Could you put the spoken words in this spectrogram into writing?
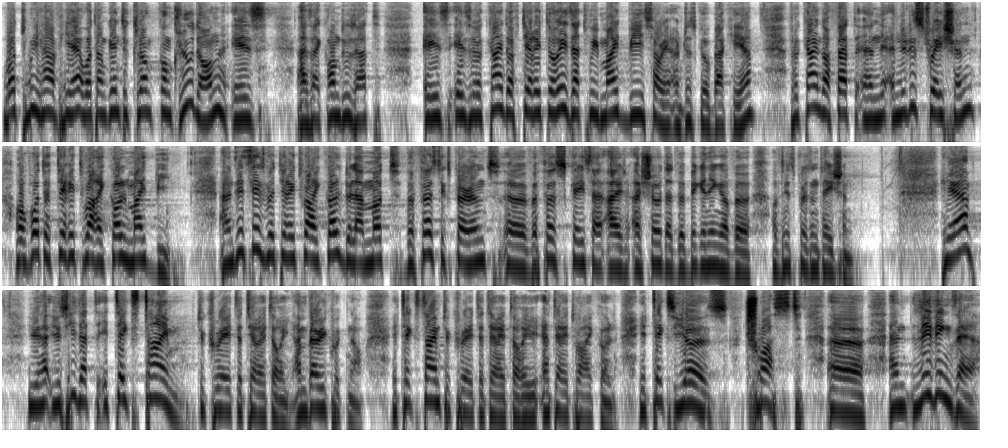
what we have here, what I'm going to conclude on is, as I can't do that, is, is a kind of territory that we might be, sorry, I'll just go back here, the kind of that, an, an illustration of what a territoire école might be. And this is the territoire école de la Motte, the first experiment, uh, the first case I, I, showed at the beginning of, uh, of this presentation. Here, you, you, see that it takes time to create a territory. I'm very quick now. It takes time to create a territory, a. It takes years, trust, uh, and living there.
